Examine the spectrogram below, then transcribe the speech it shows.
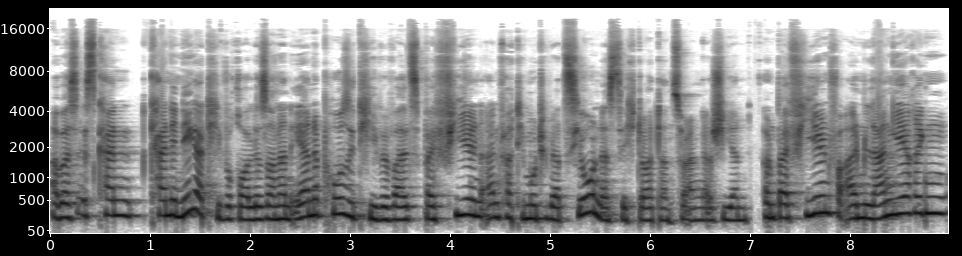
Aber es ist kein, keine negative Rolle, sondern eher eine positive, weil es bei vielen einfach die Motivation ist, sich dort dann zu engagieren. Und bei vielen, vor allem langjährigen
